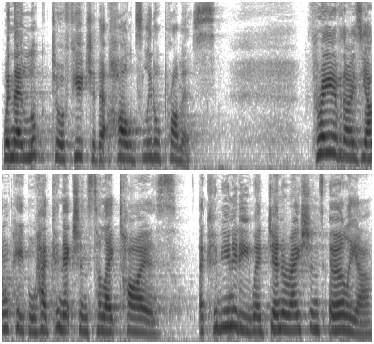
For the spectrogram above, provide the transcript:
when they look to a future that holds little promise. Three of those young people had connections to Lake Tyers, a community where generations earlier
